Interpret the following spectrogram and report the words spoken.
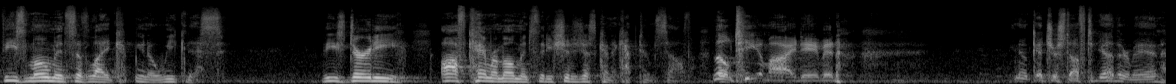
these moments of like, you know, weakness. These dirty off camera moments that he should have just kind of kept to himself. Little TMI, David. You know, get your stuff together, man.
